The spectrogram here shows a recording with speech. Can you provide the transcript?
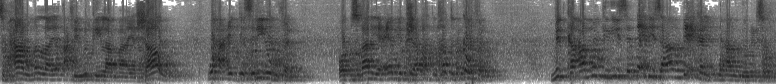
subxaana man laa yaqac fii mulki ilaa maa yashaau. Waxa ceebka saliiga hufan oo nusqaan iyo ceeb iyo mushaabahat lkhalqiba ka hufan midka aan mulkigiisa dhexdiisa aanu dhici karin waxaanu doonin isagu.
